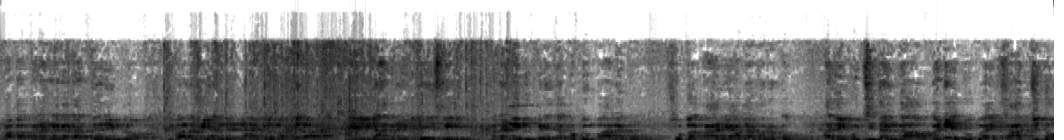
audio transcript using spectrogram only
ప్రభాకరణ గారి ఆధ్వర్యంలో ఇవాళ మీ అందరి నాయకుల మధ్యలో నేను ఇనాగ్రేట్ చేసి మన నిరుపేద కుటుంబాలకు శుభకార్యాల కొరకు అది ఉచితంగా ఒకటే రూపాయి ఛార్జ్తో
